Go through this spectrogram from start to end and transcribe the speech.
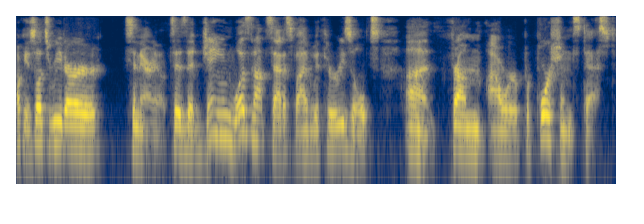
Okay, so let's read our scenario. It says that Jane was not satisfied with her results uh, from our proportions test.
